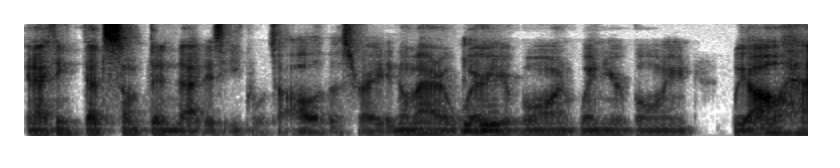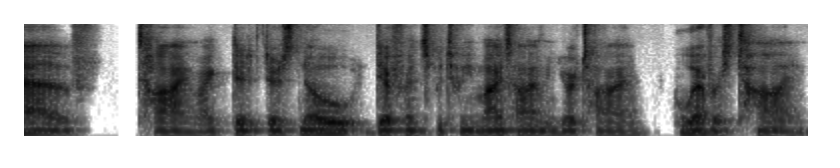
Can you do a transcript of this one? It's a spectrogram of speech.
And I think that's something that is equal to all of us, right? No matter where mm-hmm. you're born, when you're born, we all have time. Right? There, there's no difference between my time and your time, whoever's time.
